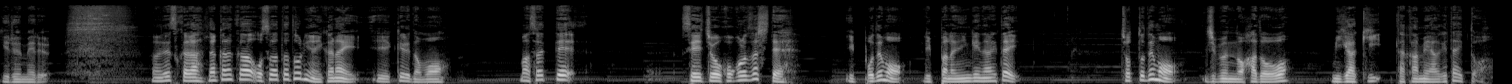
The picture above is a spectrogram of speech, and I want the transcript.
緩める。ですから、なかなか教わった通りにはいかない、えー、けれども、まあそうやって、成長を志して、一歩でも立派な人間になりたい。ちょっとでも自分の波動を磨き、高め上げたいと。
